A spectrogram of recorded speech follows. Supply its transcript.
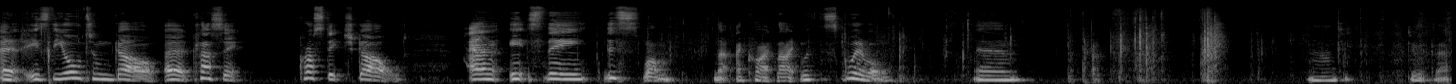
uh, it's the Autumn Gold, uh, Classic Cross Stitch Gold. And it's the, this one that I quite like with the squirrel. Um, do it back.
